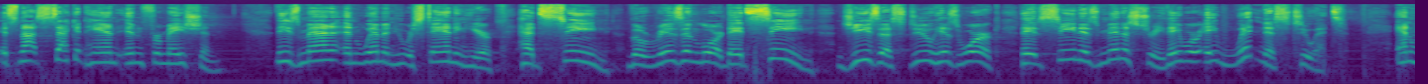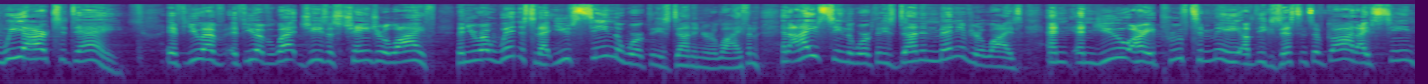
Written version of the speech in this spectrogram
It's not secondhand information. These men and women who were standing here had seen the risen Lord. They had seen Jesus do his work. They had seen his ministry. They were a witness to it. And we are today if you have if you have let Jesus change your life, then you're a witness to that. You've seen the work that he's done in your life. And, and I've seen the work that he's done in many of your lives. And, and you are a proof to me of the existence of God. I've seen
